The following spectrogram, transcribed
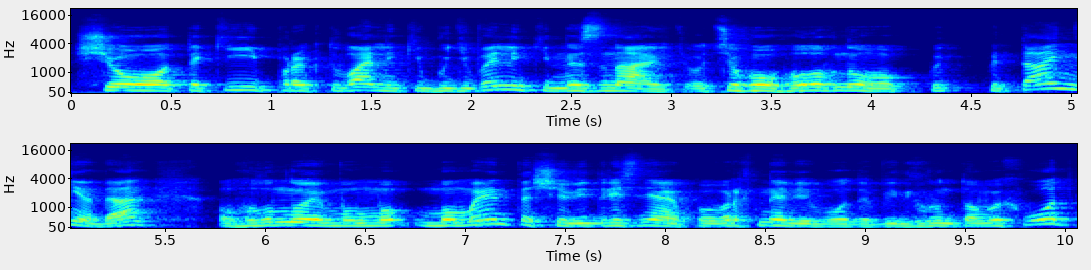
що такі проектувальники, будівельники не знають оцього головного питання, да, головного мо- момента, що відрізняє поверхневі води від ґрунтових вод,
